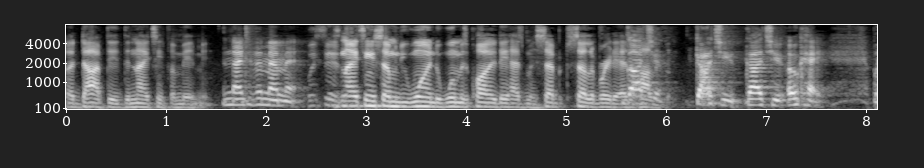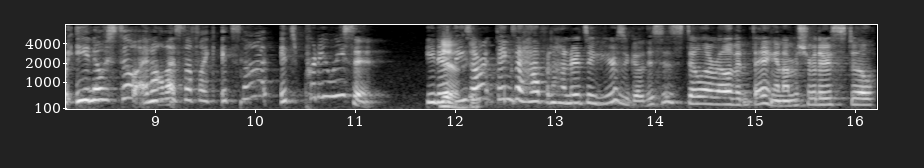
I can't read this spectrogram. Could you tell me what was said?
adopted the 19th Amendment. The 19th Amendment. But since 1971, the Women's Equality Day has been celebrated as a Got you. holiday. Got you. Got you. Okay. But you know, still, and all that stuff, like, it's not, it's pretty recent. You know, Yeah. these aren't things that happened hundreds of years ago. This is still a relevant thing. And I'm sure there's still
